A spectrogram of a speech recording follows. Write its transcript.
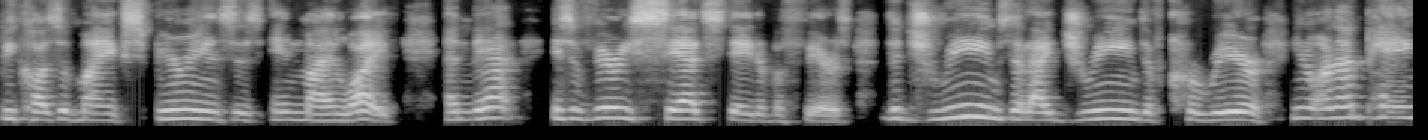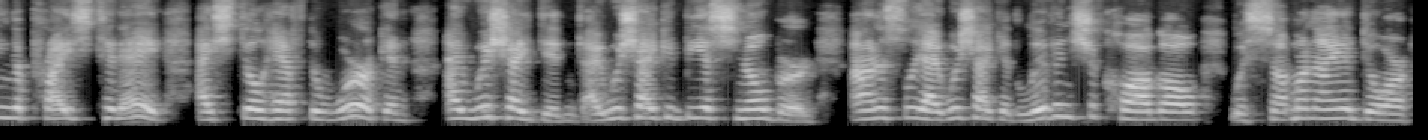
because of my experiences in my life. And that is a very sad state of affairs. The dreams that I dreamed of career, you know, and I'm paying the price today. I still have to work and I wish I didn't. I wish I could be a snowbird. Honestly, I wish I could live in Chicago with someone I adore.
